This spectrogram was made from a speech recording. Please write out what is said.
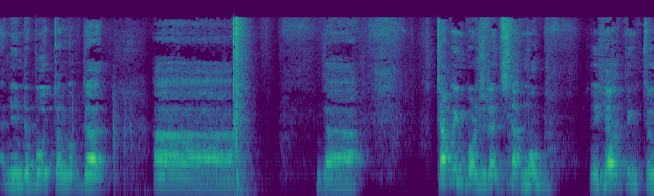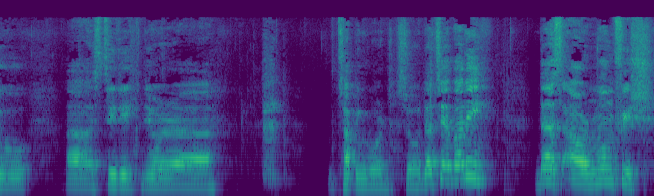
and in the bottom of that uh, the chopping board so that it's not move. Helping to uh, steady your uh, chopping board. So that's it buddy. That's our monkfish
